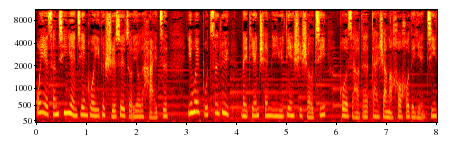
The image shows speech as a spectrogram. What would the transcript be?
我也曾亲眼见过一个十岁左右的孩子，因为不自律，每天沉迷于电视、手机，过早的戴上了厚厚的眼镜。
